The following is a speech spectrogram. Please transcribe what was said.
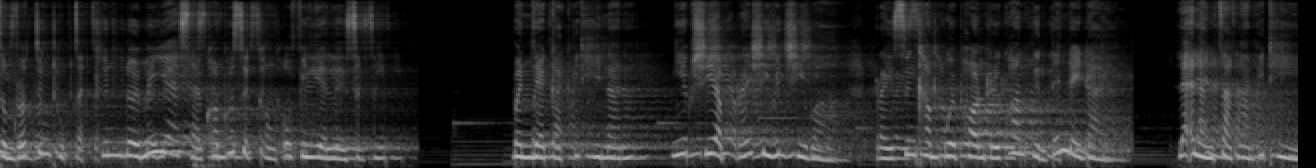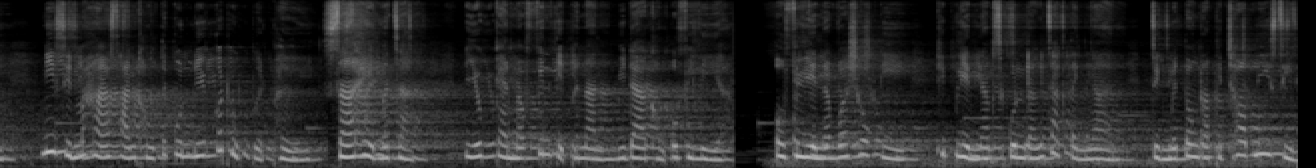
สมรสจึงถูกจัดขึ้นโดยไม่แยแสความรู้สึกของโอฟิเลียเลยสักนิดบรรยากาศพิธีนั้นเงียบเชียบไร้ชีวิตชีวา ไรซึ่งคำอวยพรหรือความตื่นเต้นใด ๆ และหลังจากงานพิธีนี้สินมหาศาลของตระกูลดิฟก็ถูกเปิดเผย สาเหตุมาจากยุคแกนมัฟฟินติดพนันบิดาของโอฟิเลีย โอฟิเลียนับว่าโชคดีที่เปลี่ยนนามสกุลหลังจากแต่งงาน จึงไม่ต้องรับผิดชอบหนี้สิน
